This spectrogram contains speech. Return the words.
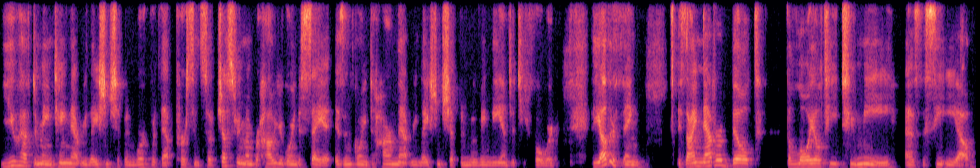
you have to maintain that relationship and work with that person so just remember how you're going to say it isn't going to harm that relationship and moving the entity forward the other thing is i never built the loyalty to me as the CEO.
